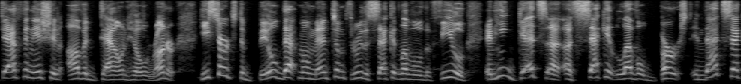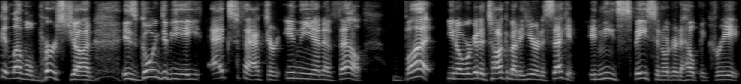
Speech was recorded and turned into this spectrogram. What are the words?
definition of a downhill runner. He starts to build that momentum through the second level of the field, and he gets a, a second level burst. And that second level burst, John, is going to be a X factor in the NFL. But you know, we're going to talk about it here in a second. It needs space in order to help it create.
